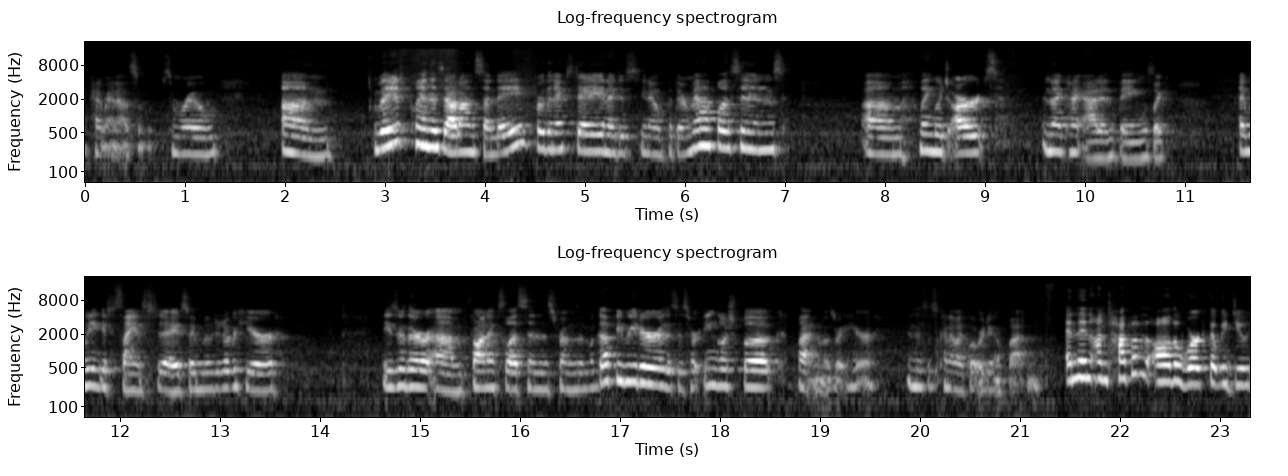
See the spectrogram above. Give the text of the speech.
I kind of ran out of some, some room. Um, but I just plan this out on Sunday for the next day and I just, you know, put their math lessons, um, language arts, and then I kind of add in things like, We didn't get to science today, so I moved it over here. These are their um, phonics lessons from the McGuffey Reader. This is her English book. Latin was right here. And this is kind of like what we're doing with Latin. And then on top of all the work that we do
